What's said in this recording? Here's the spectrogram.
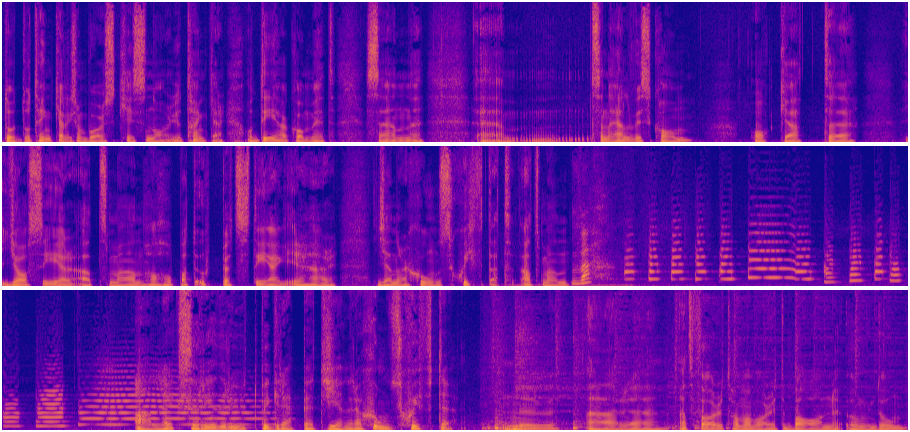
då, då tänker jag liksom worst case scenario-tankar. Och det har kommit sen, eh, sen Elvis kom och att eh, jag ser att man har hoppat upp ett steg i det här generationsskiftet. Att man, Va? Alex reder ut begreppet generationsskifte. nu är eh, att förut har man varit barn, ungdom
